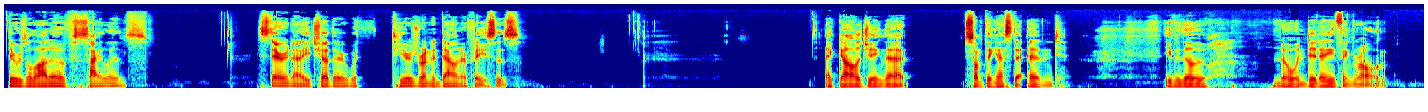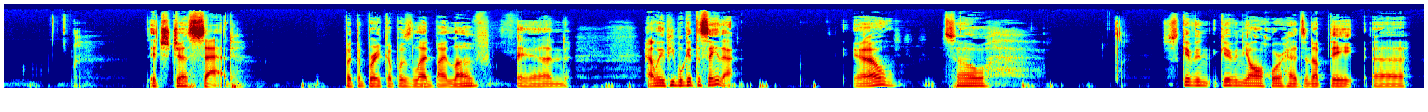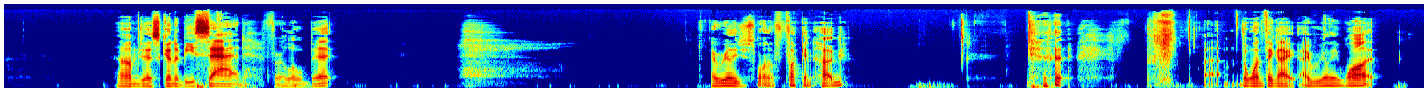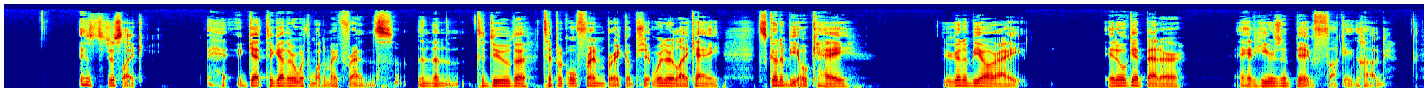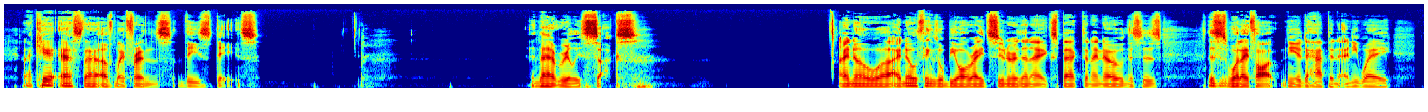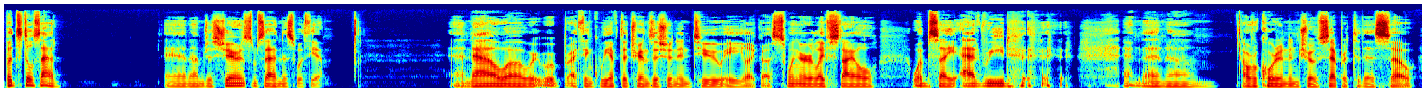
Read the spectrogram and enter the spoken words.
There was a lot of silence, staring at each other with tears running down our faces. Acknowledging that something has to end, even though no one did anything wrong. It's just sad. But the breakup was led by love. And how many people get to say that? You know, so, just giving giving y'all whoreheads an update. Uh, I'm just gonna be sad for a little bit. I really just want a fucking hug. um, the one thing I, I really want is just like get together with one of my friends and then to do the typical friend breakup shit where they're like, hey, it's going to be okay. You're going to be all right. It'll get better. And here's a big fucking hug. And I can't ask that of my friends these days. And that really sucks. I know uh, I know things will be all right sooner than I expect and I know this is this is what I thought needed to happen anyway, but still sad. And I'm just sharing some sadness with you. And now uh, we're, we're, I think we have to transition into a like a swinger lifestyle website ad read, and then um, I'll record an intro separate to this, so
